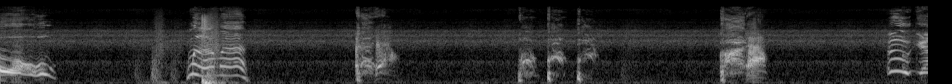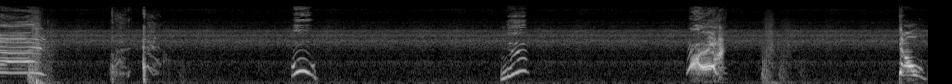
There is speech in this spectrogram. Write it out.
Oh! Mama! Oh, God! Ooh. Hmm? Don't!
